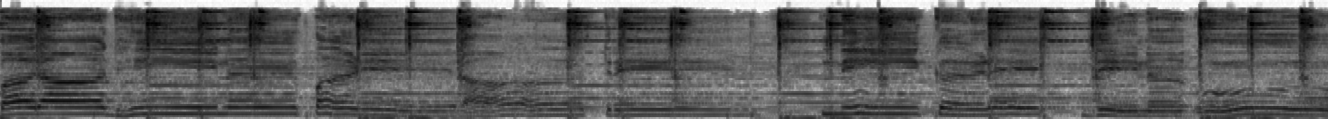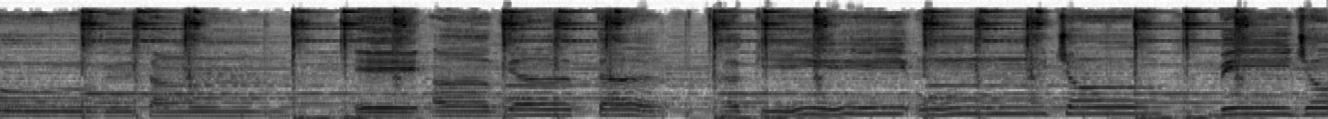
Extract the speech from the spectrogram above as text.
पराधीन परे रात्रे निकळे दिन उगता। ए अव्यक्त थकी ऊचो बीजो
